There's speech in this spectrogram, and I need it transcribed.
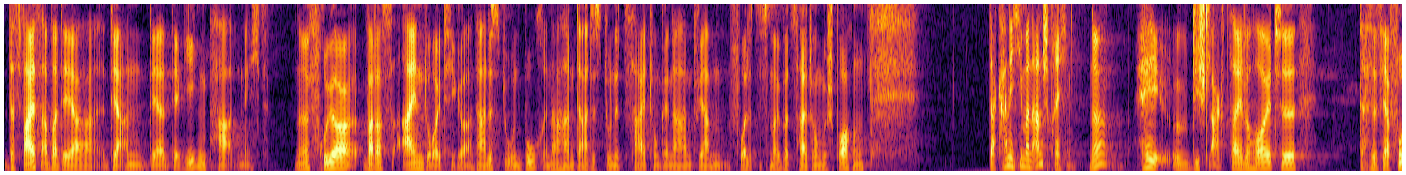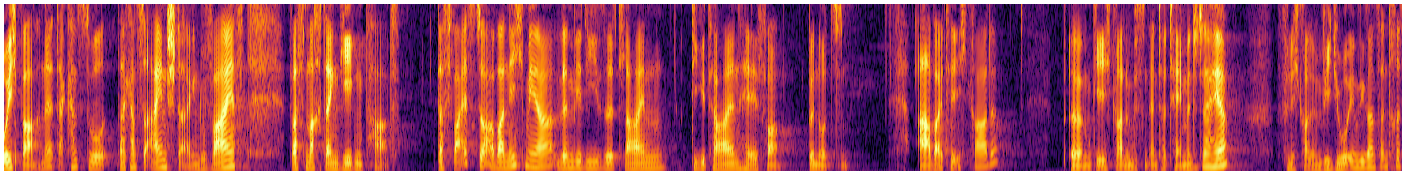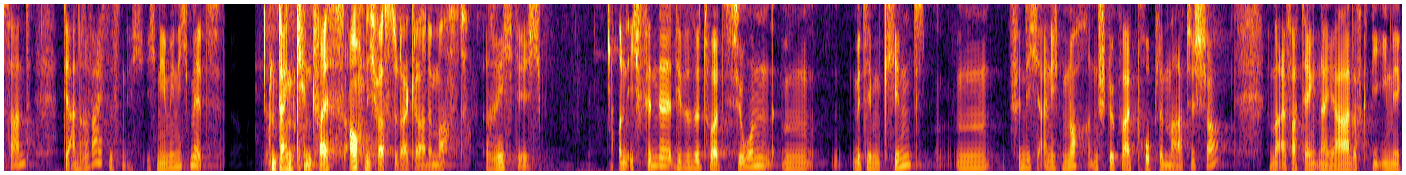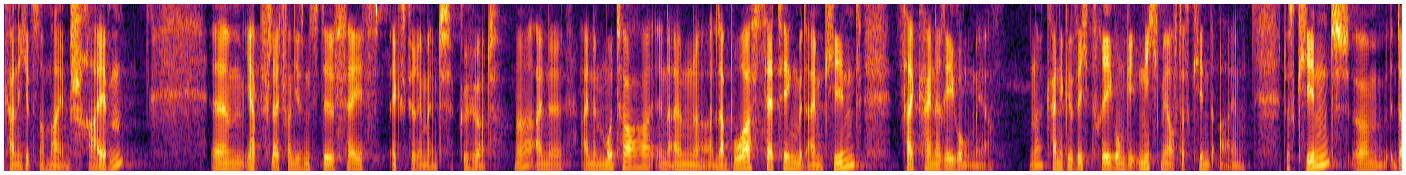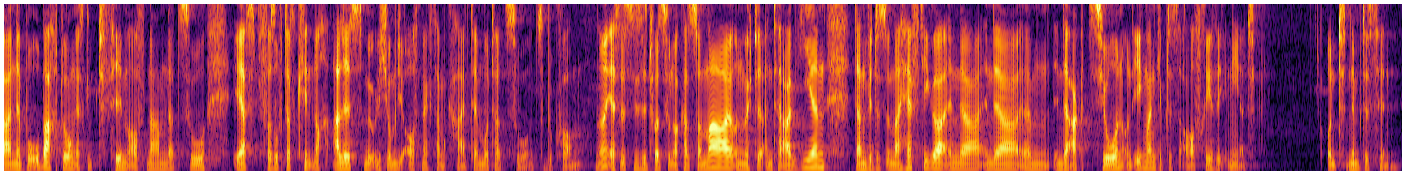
das weiß aber der, der, der, der Gegenpart nicht. Ne? Früher war das eindeutiger. Da hattest du ein Buch in der Hand, da hattest du eine Zeitung in der Hand. Wir haben vorletztes Mal über Zeitungen gesprochen. Da kann ich jemanden ansprechen. Ne? Hey, die Schlagzeile heute, das ist ja furchtbar. Ne? Da, kannst du, da kannst du einsteigen. Du weißt, was macht dein Gegenpart. Das weißt du aber nicht mehr, wenn wir diese kleinen digitalen Helfer benutzen. Arbeite ich gerade? Ähm, Gehe ich gerade ein bisschen Entertainment hinterher? Finde ich gerade im Video irgendwie ganz interessant. Der andere weiß es nicht. Ich nehme ihn nicht mit. Und dein Kind weiß es auch nicht, was du da gerade machst. Richtig. Und ich finde diese Situation mm, mit dem Kind finde ich eigentlich noch ein Stück weit problematischer, wenn man einfach denkt, naja, das, die E-Mail kann ich jetzt noch mal im Schreiben. Ähm, ihr habt vielleicht von diesem Still-Face-Experiment gehört. Ne? Eine, eine Mutter in einem Laborsetting mit einem Kind zeigt keine Regung mehr. Ne? Keine Gesichtsregung geht nicht mehr auf das Kind ein. Das Kind, ähm, da in der Beobachtung, es gibt Filmaufnahmen dazu, erst versucht das Kind noch alles Mögliche, um die Aufmerksamkeit der Mutter zu, zu bekommen. Ne? Erst ist die Situation noch ganz normal und möchte interagieren, dann wird es immer heftiger in der, in der, ähm, in der Aktion und irgendwann gibt es auf, resigniert und nimmt es hin.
